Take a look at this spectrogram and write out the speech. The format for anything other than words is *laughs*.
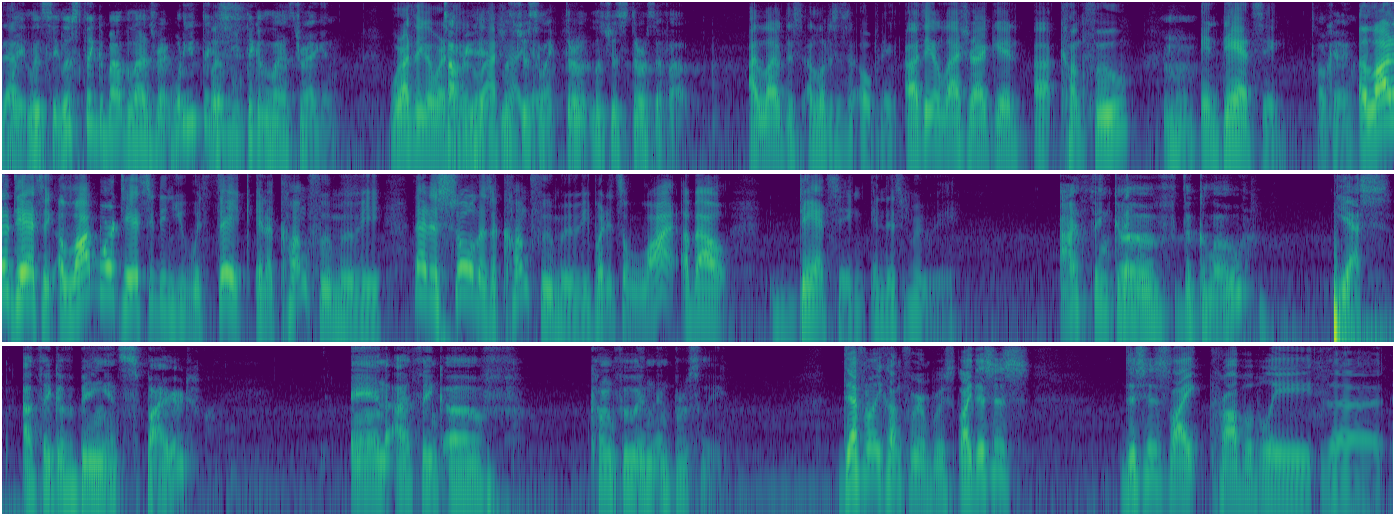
that. Wait, let's see. Let's think about the last dragon. What do you think Let's- of? You think of the last dragon? What I think of when I Top think of of the your Last head. Let's Dragon. just like throw. Let's just throw stuff out. I love this. I love this as an opening. I think of the Last Dragon, uh, kung fu, Mm-hmm. and dancing. Okay. A lot of dancing, a lot more dancing than you would think in a kung fu movie that is sold as a kung fu movie, but it's a lot about dancing in this movie. I think of the glow. Yes. I think of being inspired, and I think of kung fu and, and Bruce Lee. Definitely Kung Fu and Bruce. Like this is this is like probably the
